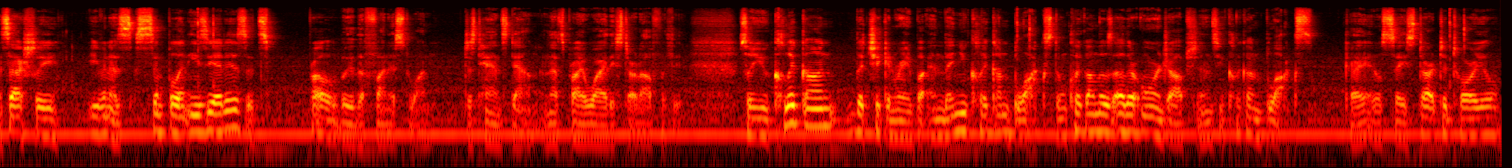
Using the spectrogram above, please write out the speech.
it's actually even as simple and easy it is, it's probably the funnest one, just hands down, and that's probably why they start off with it. So you click on the Chicken Rain button, then you click on blocks. Don't click on those other orange options. You click on blocks. Okay, it'll say Start Tutorial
